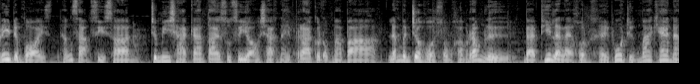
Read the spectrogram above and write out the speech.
รีส์ The Boys ทั้ง 3 ซีซั่นจะมีฉากการตายสุดสยองฉากไหนปรากฏออกมาบ้าง และมันจะโหดสมคำร่ำลือ แบบที่หลายๆ คนเคยพูดถึงมากแค่ไหน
